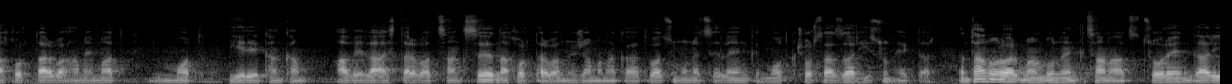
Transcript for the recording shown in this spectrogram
նախորդ տարվա համեմատ մոտ 3 անգամ ավել է այս տարվա ցանքսը, նախորդ տարվա նույն ժամանակահատվածում ունեցել ենք մոտ 4050 հեկտար։ Ընդհանուր առմամբ ունենք ցանած ծորեն, գարի,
